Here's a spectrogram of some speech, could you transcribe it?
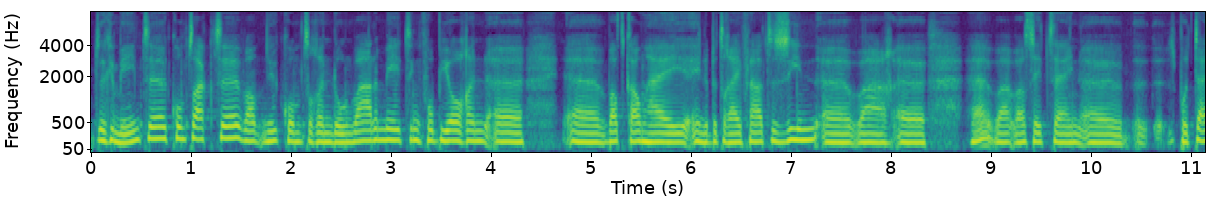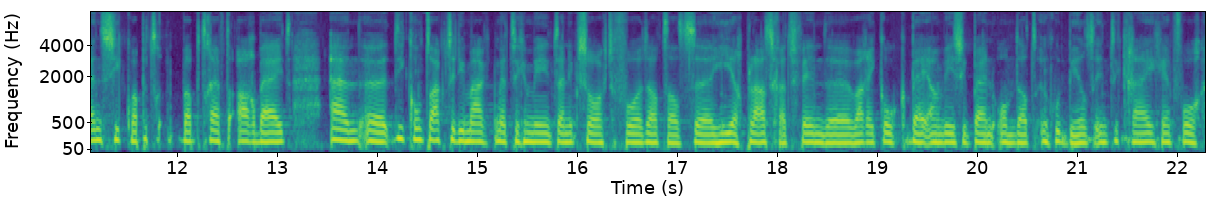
de gemeentecontacten, want nu komt er een loonwaardemeting voor Bjorn. Uh, uh, wat kan hij in het bedrijf laten zien? waar, hè, waar, waar zit zijn potentie wat betreft, wat betreft de arbeid? En die contacten die maak ik met de gemeente en ik zorg ervoor dat dat uh, hier plaats gaat vinden, waar ik ook bij aanwezig ben om dat een goed beeld in te krijgen voor,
